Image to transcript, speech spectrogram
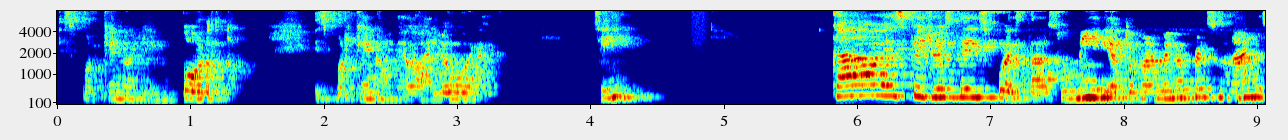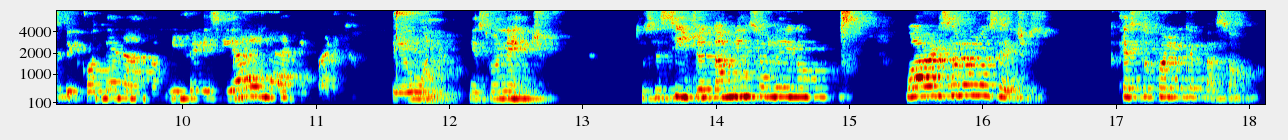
es porque no le importo, es porque no me valora, ¿sí? Cada vez que yo esté dispuesta a asumir y a tomármelo personal, estoy condenando mi felicidad y la de mi pareja. De una, es un hecho. Entonces, sí, yo también solo digo, voy a ver solo los hechos. Esto fue lo que pasó.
